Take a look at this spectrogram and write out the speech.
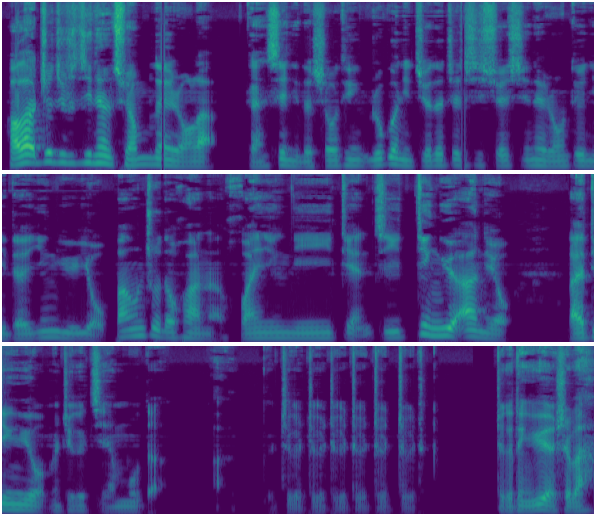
好了，这就是今天的全部内容了。感谢你的收听。如果你觉得这期学习内容对你的英语有帮助的话呢，欢迎你点击订阅按钮来订阅我们这个节目的，这个这个这个这个这个这个这个订阅是吧？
